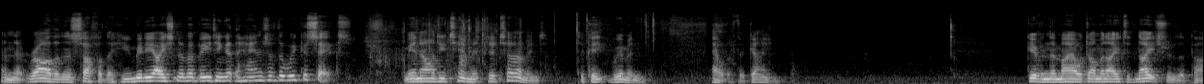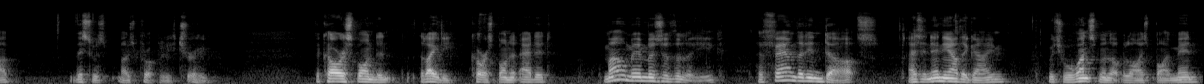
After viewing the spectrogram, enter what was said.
and that rather than suffer the humiliation of a beating at the hands of the weaker sex, men are determined to keep women out of the game. Given the male dominated nature of the pub, this was most probably true. The correspondent, the lady correspondent added, Male members of the League have found that in darts, as in any other game, which were once monopolised by men,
